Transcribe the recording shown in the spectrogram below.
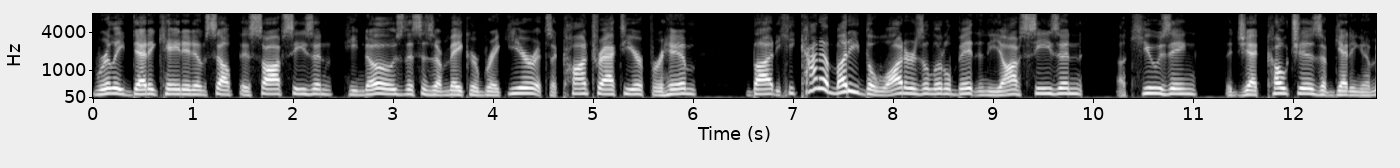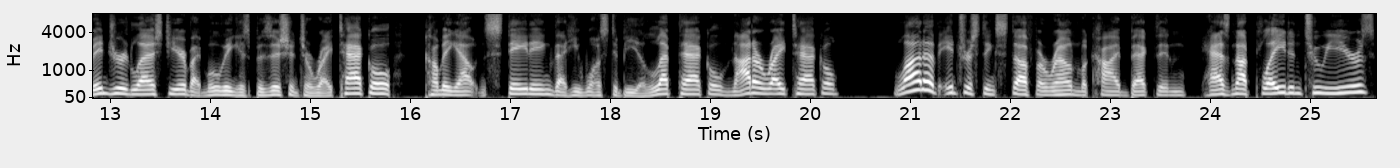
Really dedicated himself this offseason. He knows this is a make or break year. It's a contract year for him, but he kind of muddied the waters a little bit in the offseason, accusing the Jet coaches of getting him injured last year by moving his position to right tackle, coming out and stating that he wants to be a left tackle, not a right tackle. A lot of interesting stuff around Mekhi Becton. Has not played in two years.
